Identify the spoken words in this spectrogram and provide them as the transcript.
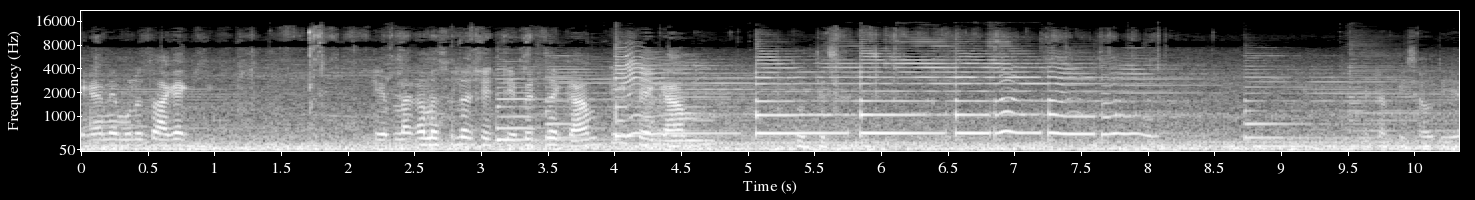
এখানে মূলত আগে টেপ লাগানো ছিল, সেই টেপের যে গামটি, সেই গাম তুলতেছে। এটা পিছাও দিয়ে।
